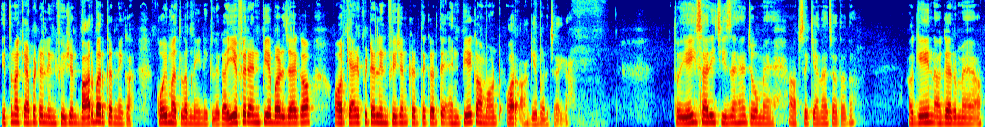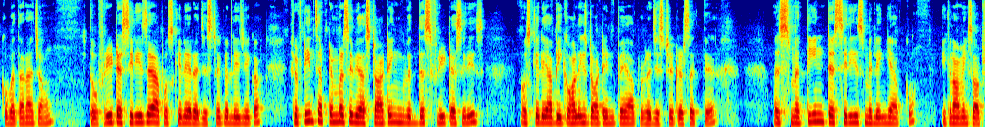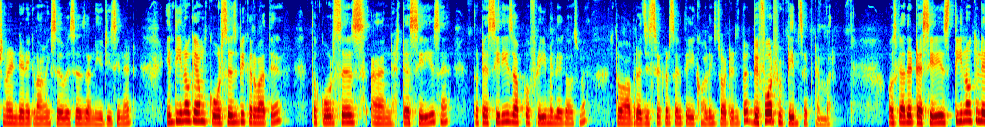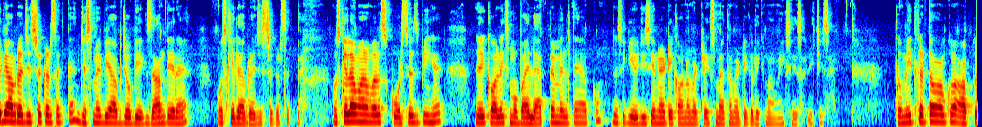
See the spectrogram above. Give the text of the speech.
इतना कैपिटल इन्फ्यूजन बार बार करने का कोई मतलब नहीं निकलेगा। ये फिर एनपीए बढ़ जाएगा और कैपिटल इन्फ्यूजन करते करते एन का अमाउंट और आगे बढ़ जाएगा। तो यही सारी चीज़ें हैं जो मैं आपसे कहना चाहता था। अगेन अगर मैं आपको बताना चाहूँ तो फ्री टेस्ट सीरीज़ है, आप उसके लिए रजिस्टर कर लीजिएगा। फिफ्टीन सेप्टेम्बर से we are starting with this free test series उसके लिए आप इकोहॉलिक्स डॉट इन पर आप रजिस्टर कर सकते हैं। इसमें तीन टेस्ट सीरीज़ मिलेंगी आपको economics optional Indian economic services and U G C NET इन तीनों के हम कोर्सेज भी करवाते हैं तो कोर्सेज एंड टेस्ट सीरीज़ हैं तो टेस्ट सीरीज़ आपको फ्री मिलेगा उसमें तो आप रजिस्टर कर सकते हैं ई डॉट इन पर बिफोर फिफ्टीन सेप्टेम्बर उसके बाद टेस्ट सीरीज़ तीनों के लिए भी आप रजिस्टर कर सकते हैं, जिसमें भी आप जो भी एग्ज़ाम दे रहे हैं, उसके लिए आप रजिस्टर कर सकते हैं। उसके अलावा हमारे पास कोर्सेज़ भी हैं जो इकोलिक्स मोबाइल ऐप पे मिलते हैं आपको, जैसे कि U G C NET econometrics mathematical economics ये सारी चीज़ें। तो उम्मीद करता हूँ आपको आपको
